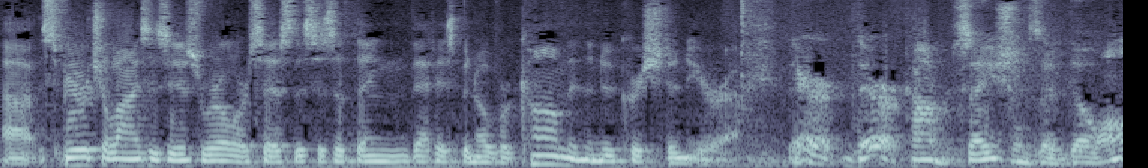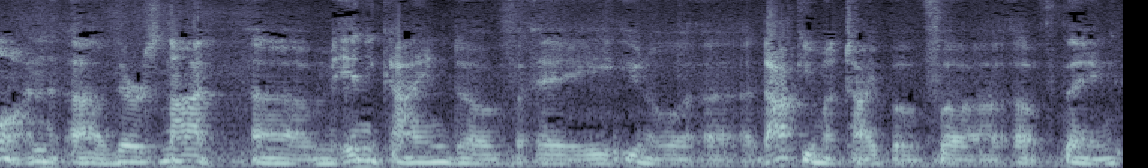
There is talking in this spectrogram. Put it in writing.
uh, spiritualizes Israel or says this is a thing that has been overcome in the new Christian era? There, there are conversations that go on. Uh, there's not um, any kind of a you know a, a document type of uh, of thing.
